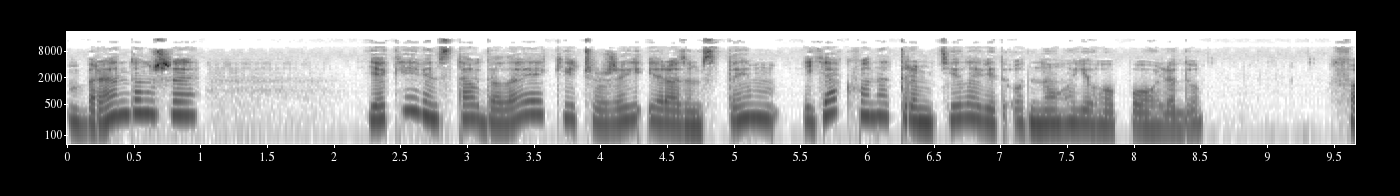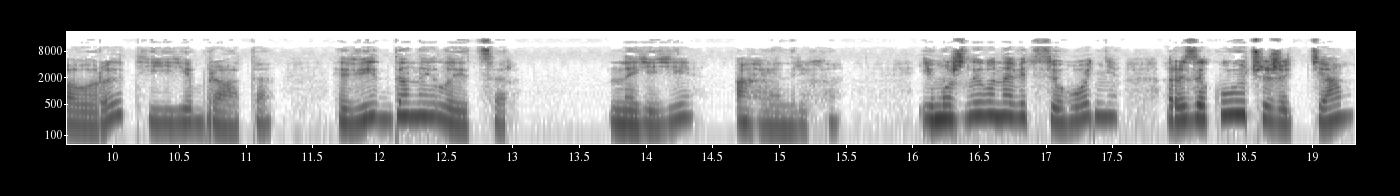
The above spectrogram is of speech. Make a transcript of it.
Брендон же, який він став далекий, чужий, і разом з тим, як вона тремтіла від одного його погляду. Фаворит її брата, відданий лицар, не її, а Генріха. І, можливо, навіть сьогодні, ризикуючи життям,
